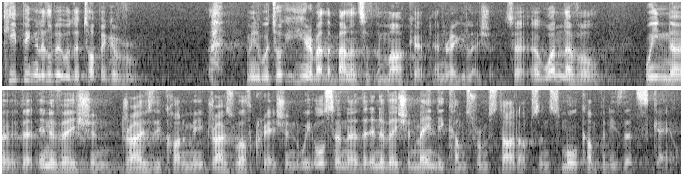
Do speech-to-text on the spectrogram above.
keeping a little bit with the topic of, I mean, we're talking here about the balance of the market and regulation. So, at one level, we know that innovation drives the economy, drives wealth creation. We also know that innovation mainly comes from startups and small companies that scale.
